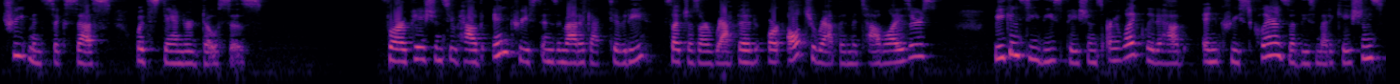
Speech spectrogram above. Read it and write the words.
treatment success with standard doses. For our patients who have increased enzymatic activity, such as our rapid or ultra rapid metabolizers, we can see these patients are likely to have increased clearance of these medications,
